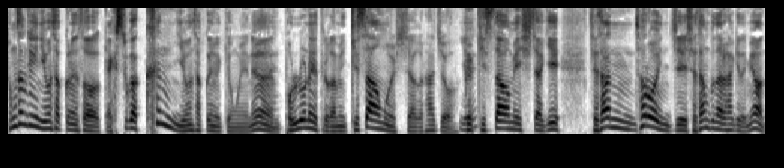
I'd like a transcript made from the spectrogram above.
통상적인 이혼 사건에서 액수가 큰 이혼 사건일 경우에는 네. 본론에 들어가면 기싸움을 시작을 하죠. 그 예. 그 기싸움의 시작이 재산 서로 이제 재산 분할을 하게 되면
